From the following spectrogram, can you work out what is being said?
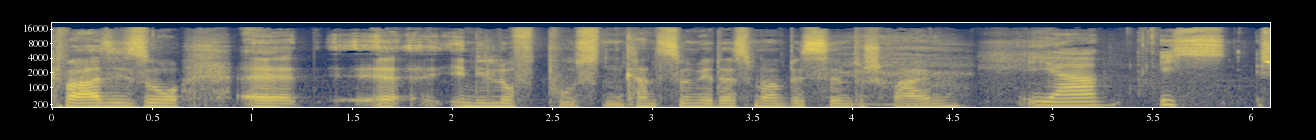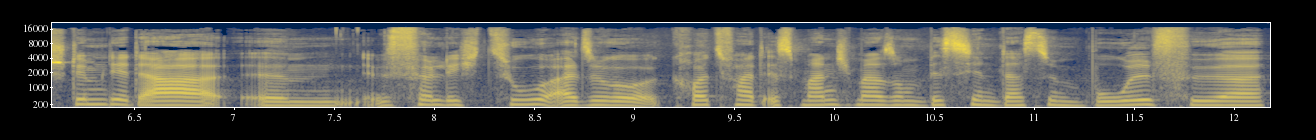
quasi so äh, äh, in die Luft pusten. Kannst du mir das mal ein bisschen beschreiben? Ja, ich stimme dir da ähm, völlig zu. Also Kreuzfahrt ist manchmal so ein bisschen das Symbol für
